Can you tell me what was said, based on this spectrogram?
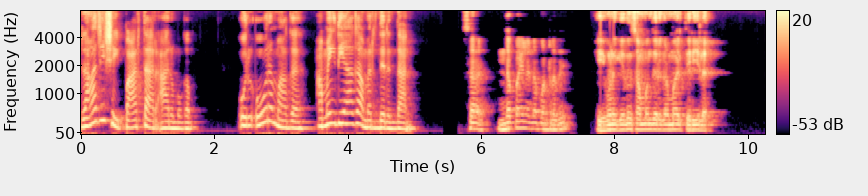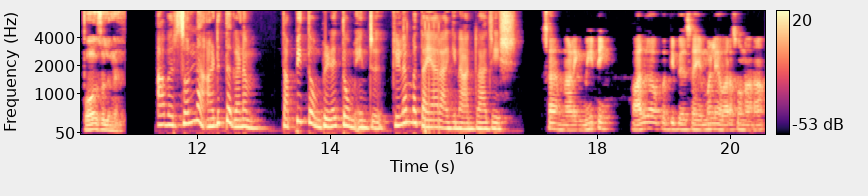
ராஜேஷை பார்த்தார் ஆறுமுகம். ஒரு ஓரமாக அமைதியாக அமர்ந்திருந்தான். சார் இந்த பையன் என்ன பண்ணுறது இவனுக்கு எதுவும் சம்மந்தம் இருக்கிற மாதிரி தெரியல. போக சொல்லுங்க. அவர் சொன்ன அடுத்த கணம் தப்பித்தோம் பிழைத்தோம் என்று கிளம்ப தயாராகினான் ராஜேஷ். சார் நாளைக்கு மீட்டிங். பாதுகாப்பு பற்றி பேச எம்எல்ஏ வர சொன்னாராம்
